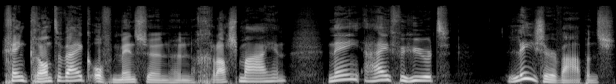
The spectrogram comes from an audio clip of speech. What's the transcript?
Geen krantenwijk of mensen hun gras maaien. Nee, hij verhuurt laserwapens.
